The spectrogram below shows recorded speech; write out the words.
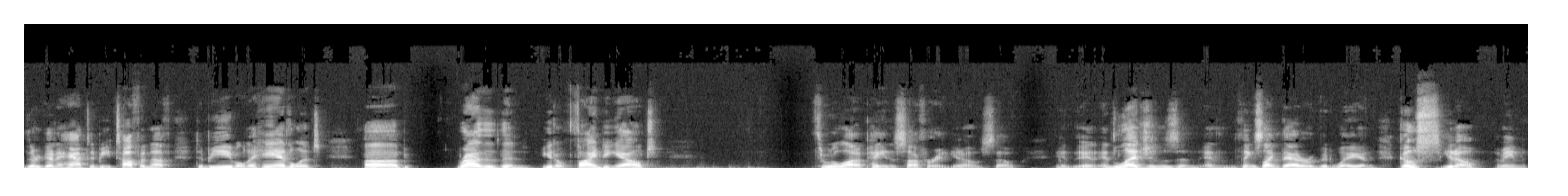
they're going to have to be tough enough to be able to handle it, uh, rather than you know finding out through a lot of pain and suffering. You know, so and, and, and legends and, and things like that are a good way. And ghosts, you know, I mean,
